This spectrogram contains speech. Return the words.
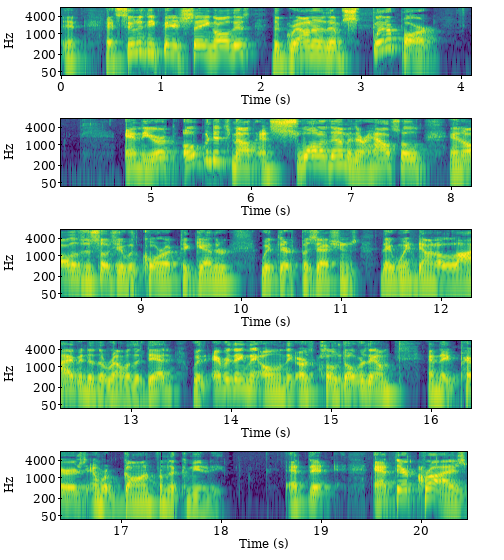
And as soon as he finished saying all this, the ground under them split apart, and the earth opened its mouth and swallowed them and their household and all those associated with Korah together with their possessions. They went down alive into the realm of the dead with everything they owned. The earth closed over them, and they perished and were gone from the community. At, the, at their cries,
